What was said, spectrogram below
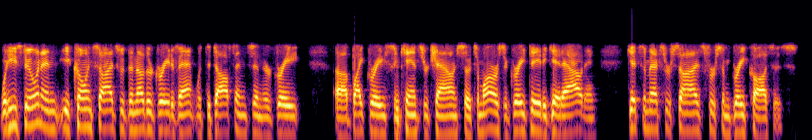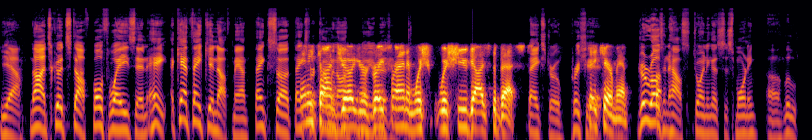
what he's doing. And it coincides with another great event with the Dolphins and their great uh, bike race and cancer challenge. So tomorrow's a great day to get out and get some exercise for some great causes. Yeah, no, it's good stuff both ways. And hey, I can't thank you enough, man. Thanks, uh, thanks for Anytime, coming on. Joe. I You're a great busy. friend, and wish wish you guys the best. Thanks, Drew. Appreciate Take it. Take care, man. Drew Rosenhaus joining us this morning. A little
